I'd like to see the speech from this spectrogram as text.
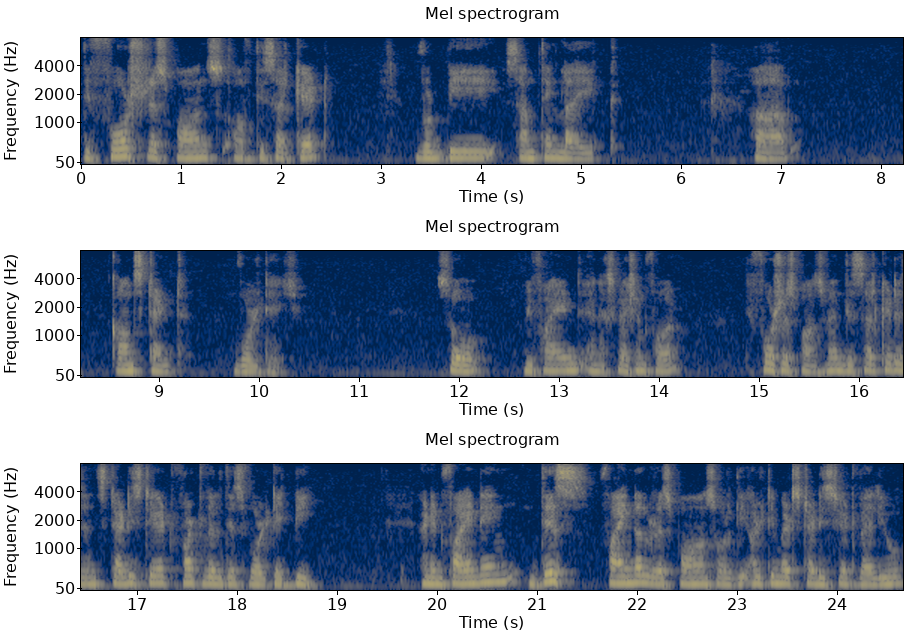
the force response of the circuit would be something like uh, constant voltage. So we find an expression for the force response. When the circuit is in steady state, what will this voltage be? And in finding this final response or the ultimate steady state value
